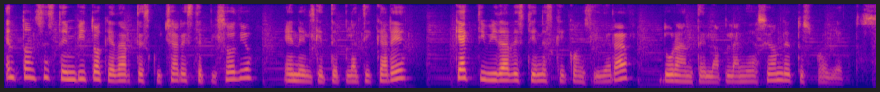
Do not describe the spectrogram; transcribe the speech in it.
Entonces te invito a quedarte a escuchar este episodio en el que te platicaré qué actividades tienes que considerar durante la planeación de tus proyectos.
